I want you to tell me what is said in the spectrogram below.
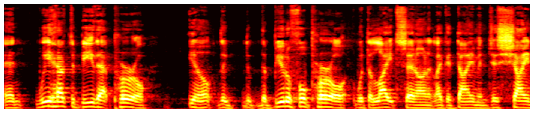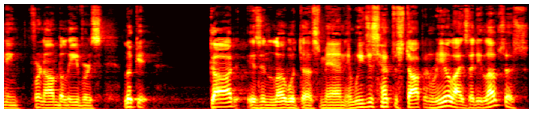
and we have to be that pearl you know the, the, the beautiful pearl with the light set on it like a diamond just shining for non-believers. Look at god is in love with us man and we just have to stop and realize that he loves us.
